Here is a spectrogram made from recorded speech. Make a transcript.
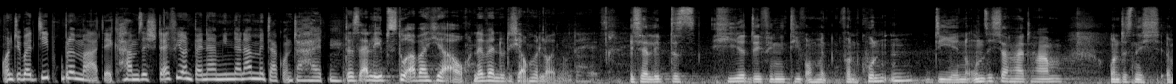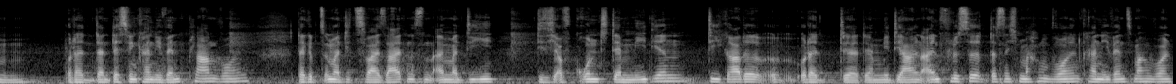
Und über die Problematik haben sich Steffi und Benjamin dann am Mittag unterhalten. Das erlebst du aber hier auch, ne, wenn du dich auch mit Leuten unterhältst. Ich erlebe das hier definitiv auch mit, von Kunden, die eine Unsicherheit haben und es nicht ähm, oder dann deswegen kein Event planen wollen. Da gibt's immer die zwei Seiten. Das sind einmal die, die sich aufgrund der Medien, die gerade äh, oder der, der medialen Einflüsse das nicht machen wollen, keine Events machen wollen.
